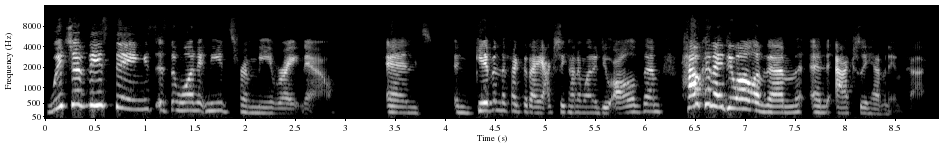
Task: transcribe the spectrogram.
Which of these things is the one it needs from me right now? And and given the fact that I actually kind of want to do all of them, how can I do all of them and actually have an impact?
